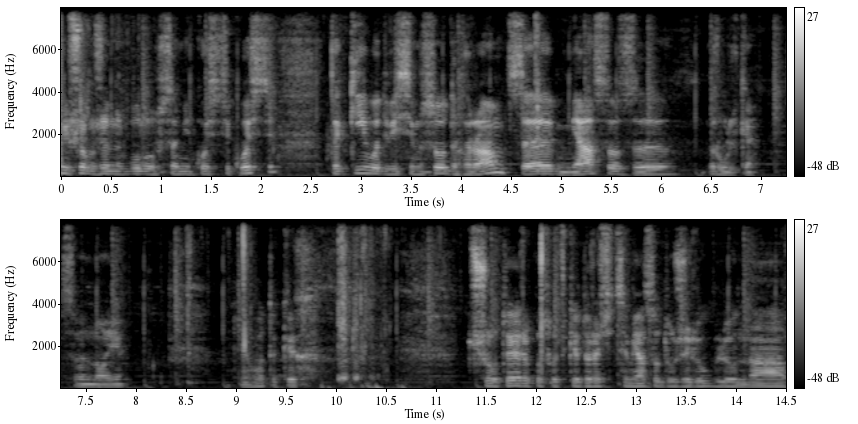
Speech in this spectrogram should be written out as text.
І щоб вже не було самі кості-кості, такі от 800 грам це м'ясо з рульки свиної. Його таких 4 кусочки. До речі, це м'ясо дуже люблю на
